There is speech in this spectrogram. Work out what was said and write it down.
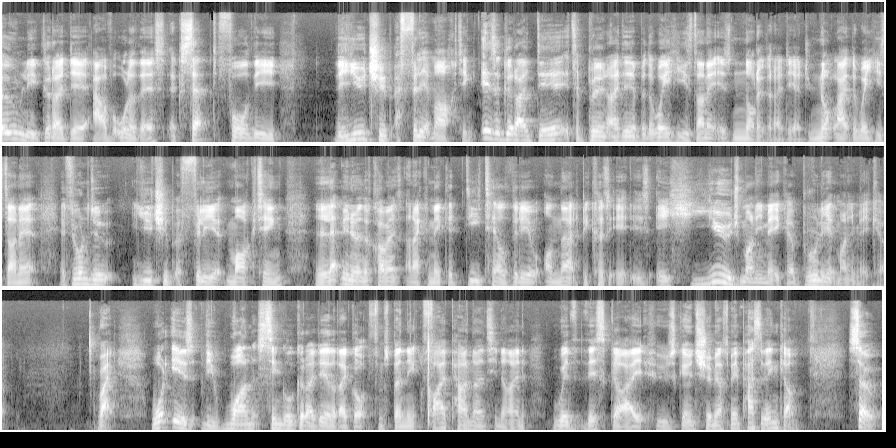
only good idea out of all of this, except for the the YouTube affiliate marketing is a good idea. It's a brilliant idea, but the way he's done it is not a good idea. I do not like the way he's done it. If you want to do YouTube affiliate marketing, let me know in the comments and I can make a detailed video on that because it is a huge moneymaker, brilliant moneymaker. Right, what is the one single good idea that I got from spending £5.99 with this guy who's going to show me how to make passive income? So,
